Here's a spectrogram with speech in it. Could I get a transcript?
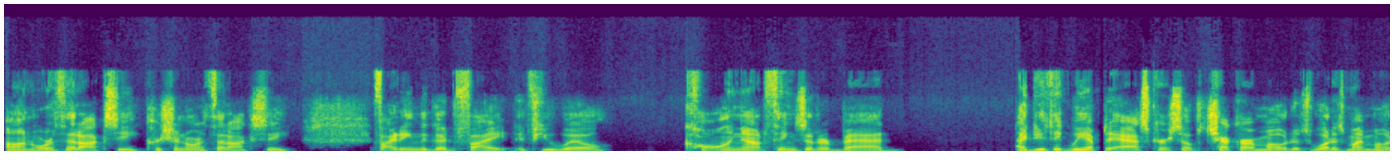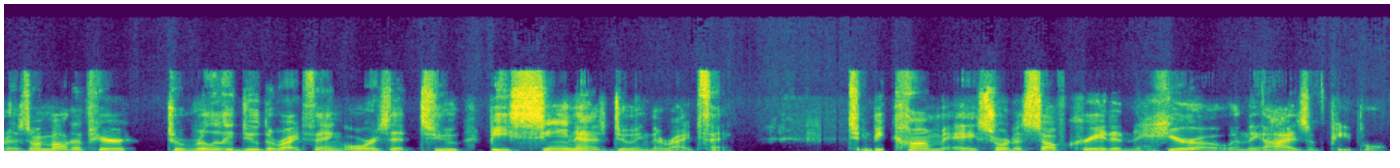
on orthodoxy, Christian orthodoxy, fighting the good fight, if you will, calling out things that are bad. I do think we have to ask ourselves, check our motives. What is my motive? Is my motive here to really do the right thing, or is it to be seen as doing the right thing? To become a sort of self created hero in the eyes of people.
